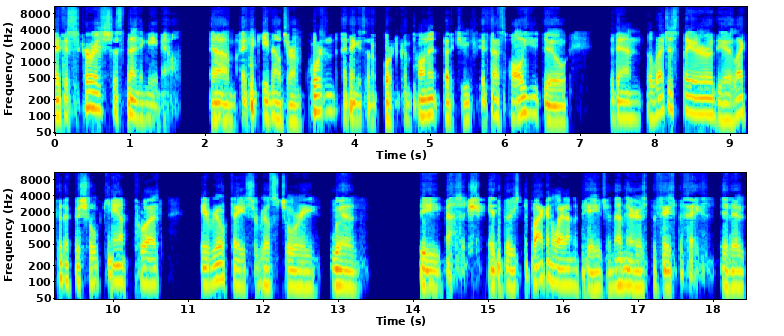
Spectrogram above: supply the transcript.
I discourage just sending email. Um, I think emails are important. I think it's an important component, but if you, if that's all you do, then the legislator, the elected official can't put a real face, a real story with the message. It, there's the black and white on the page, and then there's the face to face. It is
